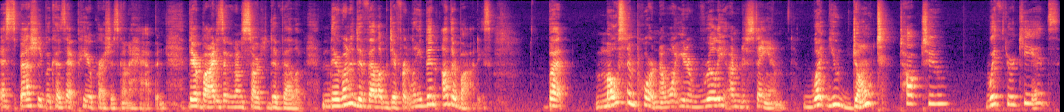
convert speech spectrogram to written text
especially because that peer pressure is going to happen. Their bodies are going to start to develop. They're going to develop differently than other bodies. But most important, I want you to really understand what you don't talk to with your kids,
